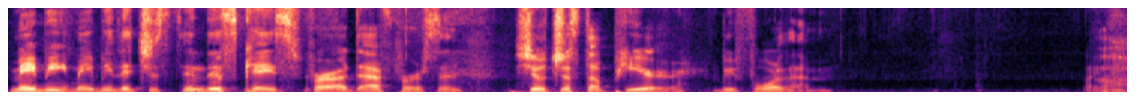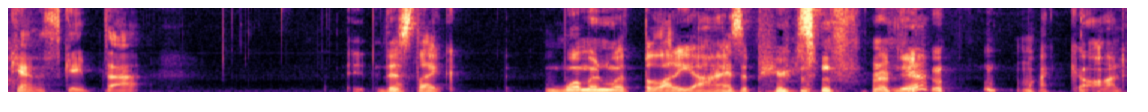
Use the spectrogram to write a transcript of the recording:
Maybe maybe they just in this case for a deaf person, she'll just appear before them. Like you can't escape that. This like woman with bloody eyes appears in front of Yeah. you. My God,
